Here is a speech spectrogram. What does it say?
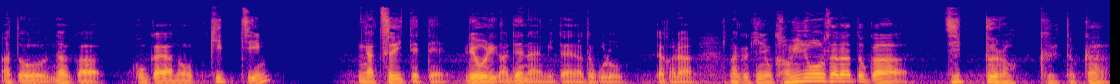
あと、なんか、今回あの、キッチンがついてて、料理が出ないみたいなところ、だから、なんか昨日紙のお皿とか、ジップロックとか、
